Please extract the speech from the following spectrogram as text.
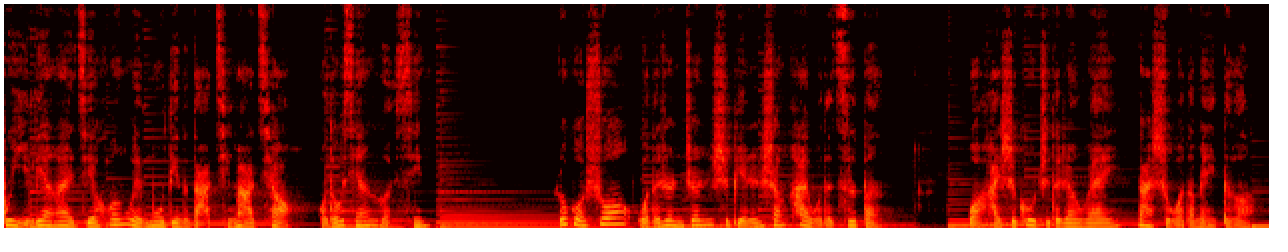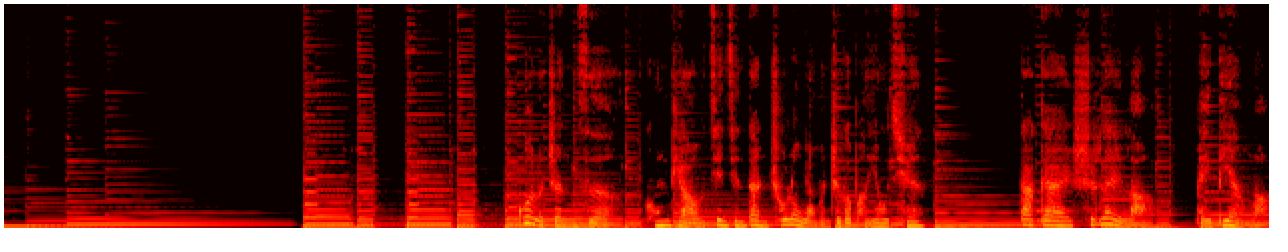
不以恋爱结婚为目的的打情骂俏，我都嫌恶心。如果说我的认真是别人伤害我的资本，我还是固执的认为那是我的美德。过了阵子，空调渐渐淡出了我们这个朋友圈，大概是累了，没电了。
